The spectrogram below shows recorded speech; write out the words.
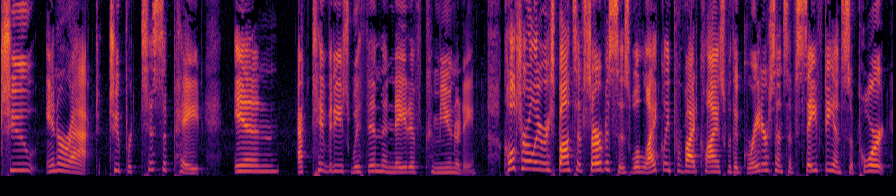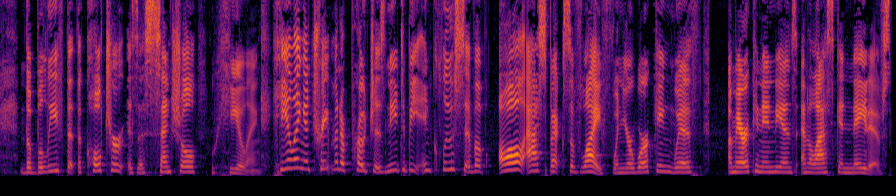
to interact, to participate in activities within the Native community. Culturally responsive services will likely provide clients with a greater sense of safety and support, the belief that the culture is essential to healing. Healing and treatment approaches need to be inclusive of all aspects of life when you're working with American Indians and Alaskan Natives,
